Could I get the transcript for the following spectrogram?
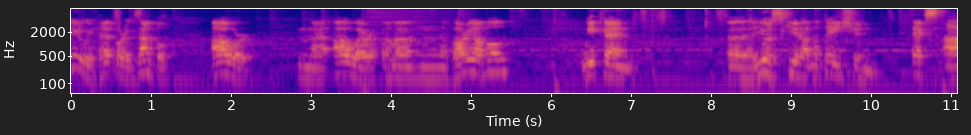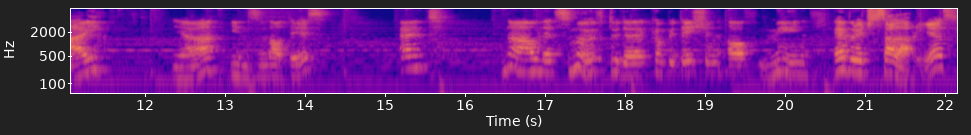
Here we have, for example, our mm, our um, variable. We can uh, use here annotation xi, yeah, in zlotys, and now let's move to the computation of mean average salary, yes?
